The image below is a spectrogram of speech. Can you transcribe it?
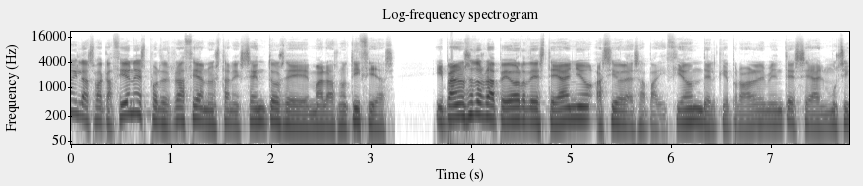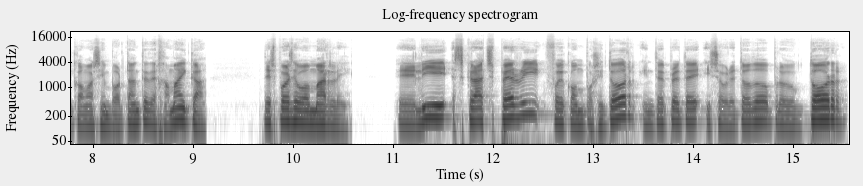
Y las vacaciones, por desgracia, no están exentos de malas noticias. Y para nosotros la peor de este año ha sido la desaparición del que probablemente sea el músico más importante de Jamaica, después de Bob Marley. Eh, Lee Scratch Perry fue compositor, intérprete y sobre todo productor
